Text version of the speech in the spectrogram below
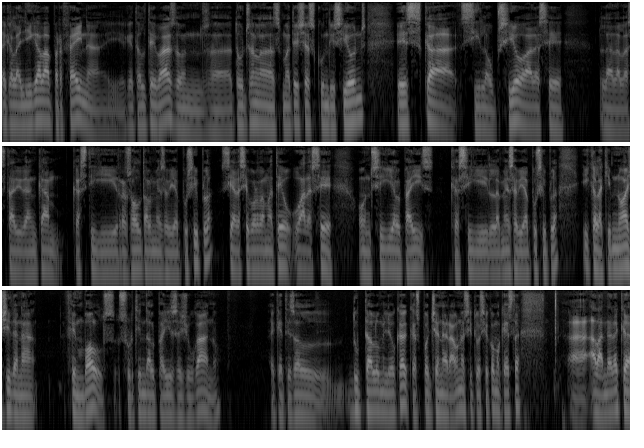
de que la Lliga va per feina, i aquest el Tebas, doncs, eh, tots en les mateixes condicions, és que si l'opció ha de ser la de l'estadi d'en camp, que estigui resolta el més aviat possible, si ha de ser Borda Mateu o ha de ser on sigui el país, que sigui la més aviat possible, i que l'equip no hagi d'anar fent vols, sortint del país a jugar, no? Aquest és el dubte, lo millor, que, que es pot generar una situació com aquesta, a, a banda de que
